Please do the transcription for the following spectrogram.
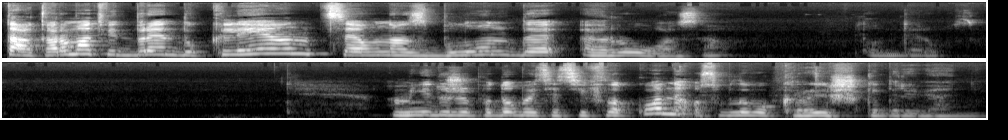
Так, аромат від бренду Клеан це у нас блонде роза. Блонде роза. Мені дуже подобаються ці флакони, особливо кришки дерев'яні.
